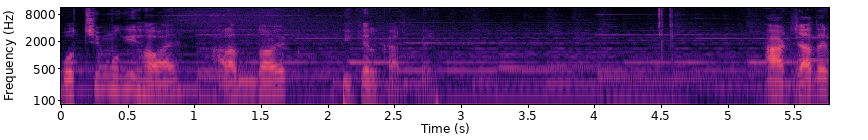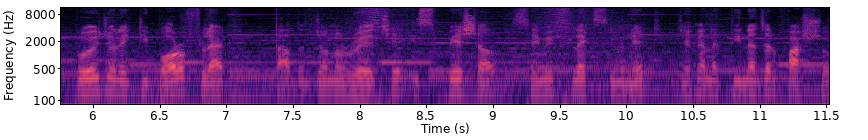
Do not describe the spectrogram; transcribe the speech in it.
পশ্চিমমুখী হওয়ায় আরামদায়ক বিকেল কাটবে। আর যাদের প্রয়োজন একটি বড় ফ্ল্যাট, তাদের জন্য রয়েছে স্পেশাল সেমিফ্লেক্স ইউনিট, যেখানে তিন হাজার পাঁচশো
